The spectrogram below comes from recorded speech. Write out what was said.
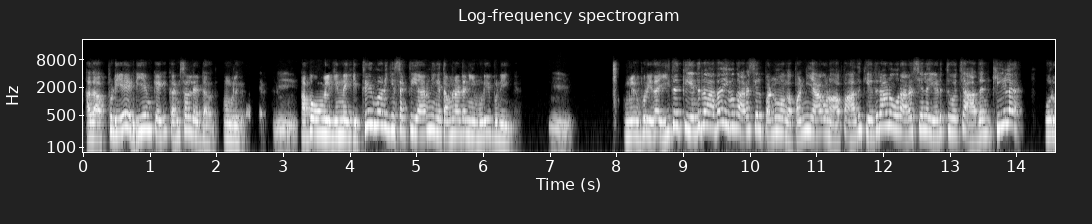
அது அப்படியே டிஎம்கேக்கு கன்சல்டேட் ஆகுது உங்களுக்கு. அப்போ உங்களுக்கு இன்னைக்கு தீர்மானிக்கும் சக்தி யாருன்னு நீங்க தமிழ்நாட்டை நீங்க முடிவு பண்ணீங்க உங்களுக்கு புரியுதா? இதுக்கு எதிராக தான் இவங்க அரசியல் பண்ணுவாங்க பண்ணி ஆகணும். அப்ப அதுக்கு எதிரான ஒரு அரசியலை எடுத்து வச்சு அதன் கீழே ஒரு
